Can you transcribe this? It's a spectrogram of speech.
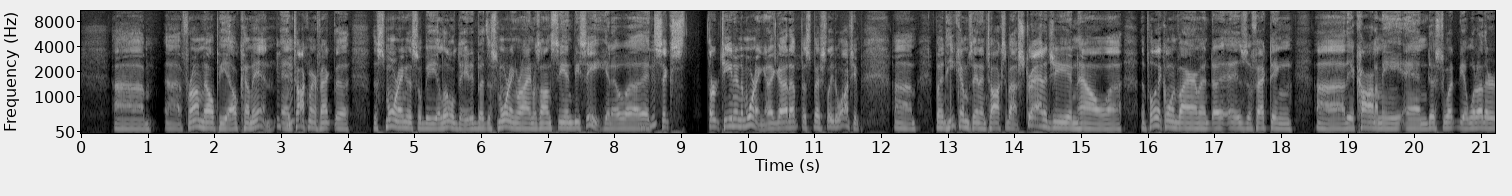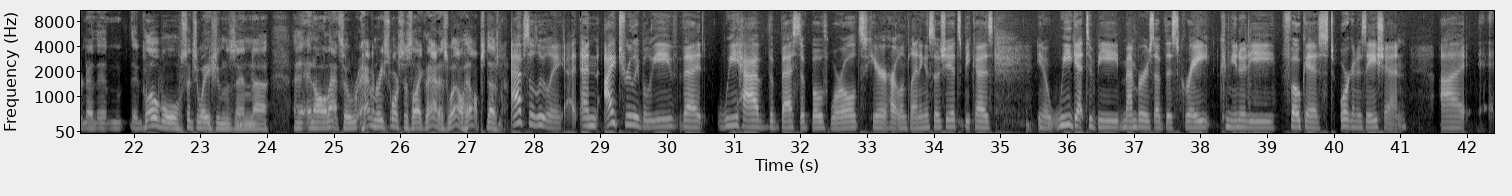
um, uh, from LPL come in mm-hmm. and talk. Matter of fact, the this morning this will be a little dated, but this morning Ryan was on CNBC. You know, uh, mm-hmm. at six 13 in the morning and I got up especially to watch him. Um, but he comes in and talks about strategy and how uh, the political environment uh, is affecting uh, the economy and just what you know, what other uh, the, the, global situations and mm-hmm. Uh, and all of that. So having resources like that as well helps, doesn't it? Absolutely. And I truly believe that we have the best of both worlds here at Heartland Planning Associates because, you know, we get to be members of this great community focused organization. Uh,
